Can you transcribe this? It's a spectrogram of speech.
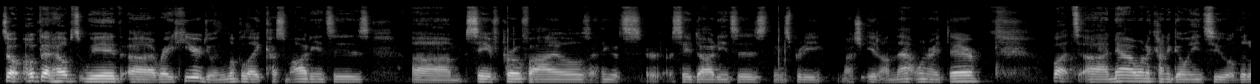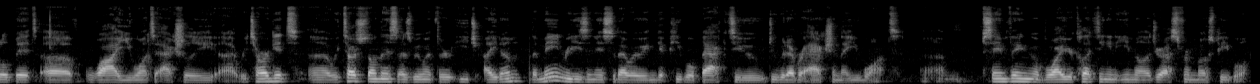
So hope that helps with uh, right here doing lookalike custom audiences, um, saved profiles. I think that's saved audiences. I think that's pretty much it on that one right there. But uh, now I want to kind of go into a little bit of why you want to actually uh, retarget. Uh, we touched on this as we went through each item. The main reason is so that way we can get people back to do whatever action that you want. Um, same thing of why you're collecting an email address from most people.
